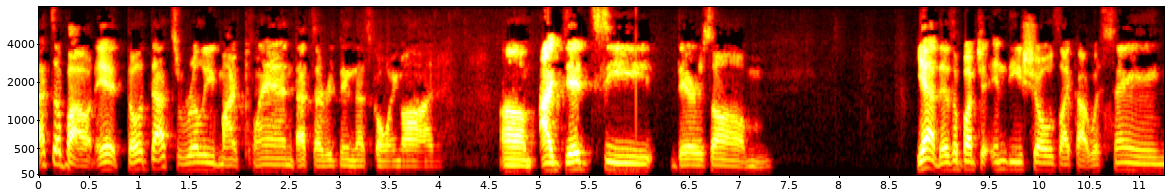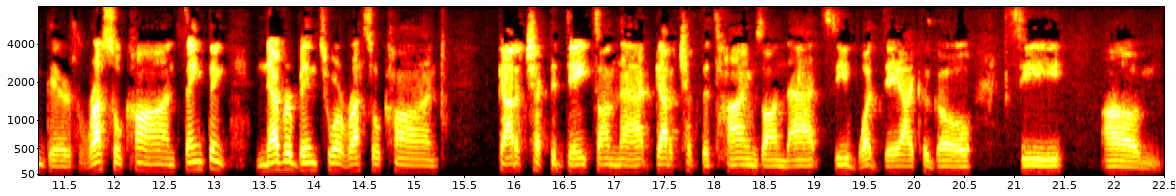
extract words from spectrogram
that's about it. Though that's really my plan. That's everything that's going on. Um, I did see there's um yeah, there's a bunch of indie shows like I was saying. There's WrestleCon, same thing. Never been to a WrestleCon. Got to check the dates on that. Got to check the times on that. See what day I could go. See um,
